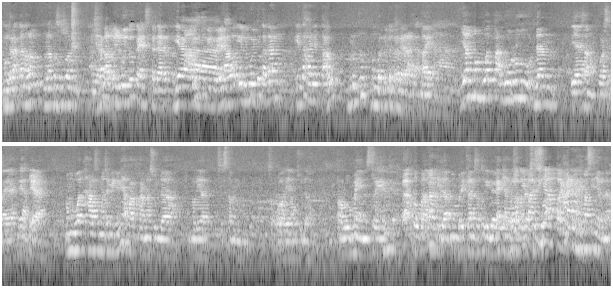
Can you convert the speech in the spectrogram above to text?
menggerakkan orang untuk melakukan sesuatu. Nah, Ya, kalau ilmu itu kayak sekedar Ya, tahu gitu ya. kalau ilmu itu kadang kita hanya tahu, belum tentu membuat kita berbeda. Baik. Nah, Yang membuat Pak Guru dan yayasan, of course lah ya, Ya. Ya. membuat hal semacam ini apa karena sudah melihat sistem sekolah yang sudah terlalu mainstream atau bahkan tidak memberikan satu impact yang besar Motivasinya siswa? apa gitu? Motivasinya benar.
